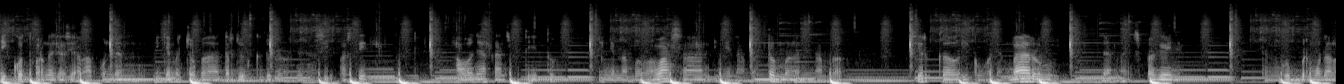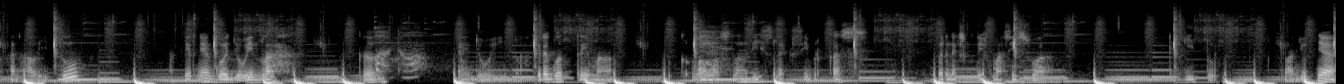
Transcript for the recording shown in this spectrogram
ikut organisasi apa pun dan ingin mencoba terjun ke dunia organisasi pasti awalnya akan seperti itu. Ingin nambah wawasan ingin nambah teman nambah circle lingkungan yang baru dan lain sebagainya. Dan gue bermodalkan hal itu akhirnya gue join lah ke lah akhirnya gue terima lolos lah di seleksi berkas badan eksekutif mahasiswa. Kayak gitu. Selanjutnya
